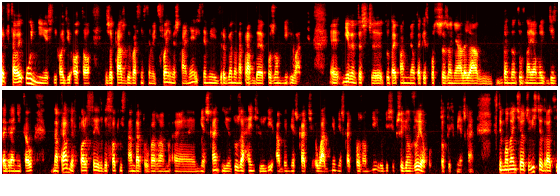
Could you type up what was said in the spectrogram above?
w, w całej Unii, jeśli chodzi o to, że każdy właśnie chce mieć swoje mieszkanie i chce mieć zrobione naprawdę porządnie i ładnie. E, nie wiem też, czy tutaj Pan miał takie spostrzeżenia, ale ja będąc u znajomych gdzieś za granicą, naprawdę w Polsce jest wysoki standard, uważam, e, mieszkań i jest duża chęć ludzi, aby mieszkać ładnie, mieszkać porządnie i ludzie się przywiązują do tych mieszkań. W tym momencie oczywiście z racji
